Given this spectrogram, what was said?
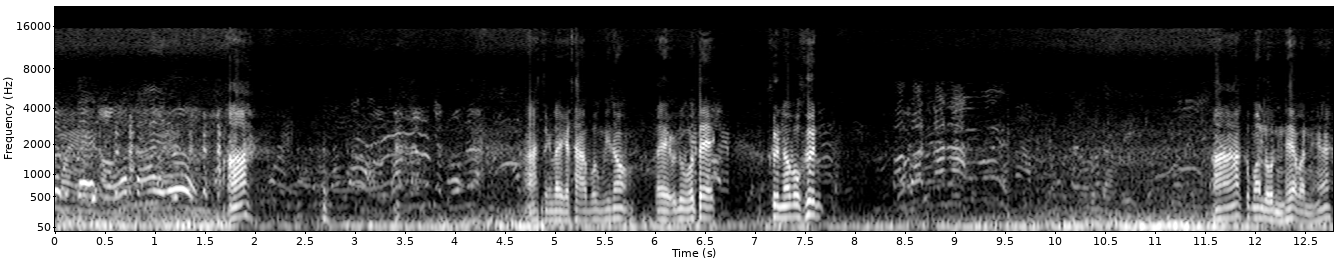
อแตกหัวตายเลยอะอะจังใดกระทาเบิ่งพี่น้องแตกดูว่าแตกขึ้นนะบ่ขึ้นอะคือมาหล่นแท้บัดนี้ฮะ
